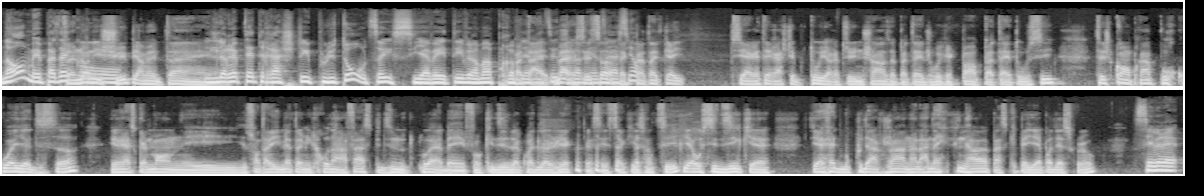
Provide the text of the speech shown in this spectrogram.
Non, mais c'est peut-être un non-issue, puis en même temps. Il l'aurait peut-être racheté plus tôt, tu sais, s'il avait été vraiment problématique Ben, c'est ça. Peut-être que s'il aurait été racheté plus tôt, il aurait eu une chance de peut-être jouer quelque part, peut-être aussi. Tu sais, je comprends pourquoi il a dit ça. Il reste que le monde, ils sont allés y mettre un micro dans la face puis dire nous de quoi, ben, il faut qu'il dise de quoi de logique. C'est ça qui est sorti. Puis il a aussi dit qu'il a fait beaucoup d'argent en allant dans les mineurs parce qu'il payait pas d'escrow. C'est vrai.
